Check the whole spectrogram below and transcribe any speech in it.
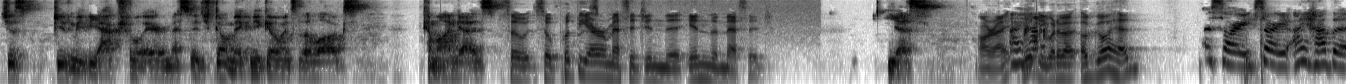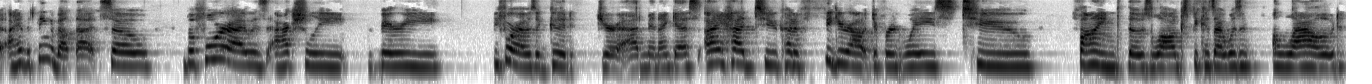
just give me the actual error message. Don't make me go into the logs. Come on, guys. so so put the error message in the in the message. Yes. All right, I Brittany. have- What about? Oh, go ahead. Uh, sorry sorry i have a i have a thing about that so before i was actually very before i was a good jira admin i guess i had to kind of figure out different ways to find those logs because i wasn't allowed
